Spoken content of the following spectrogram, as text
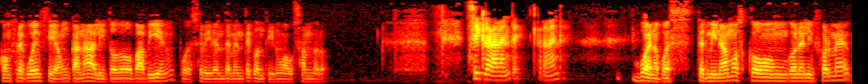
con frecuencia un canal y todo va bien, pues evidentemente continúa usándolo. Sí, claramente, claramente. Bueno, pues terminamos con, con el informe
